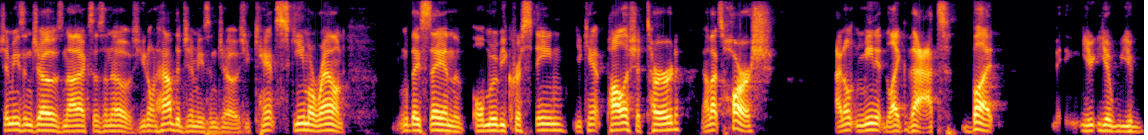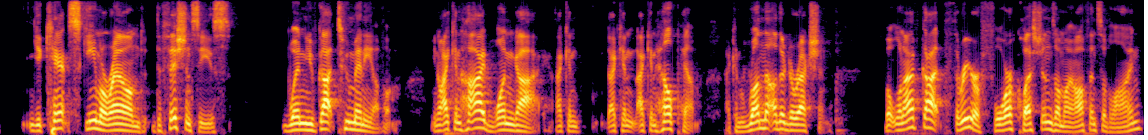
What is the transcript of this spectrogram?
Jimmy's and Joe's, not X's and O's. You don't have the Jimmy's and Joe's. You can't scheme around. What they say in the old movie Christine, you can't polish a turd. Now that's harsh. I don't mean it like that, but eh, you you you you can't scheme around deficiencies when you've got too many of them. You know, I can hide one guy. I can I can I can help him. I can run the other direction. But when I've got three or four questions on my offensive line,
